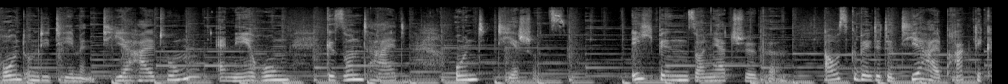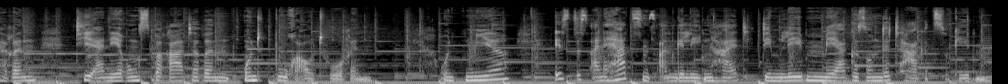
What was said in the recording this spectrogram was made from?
rund um die Themen Tierhaltung, Ernährung, Gesundheit und Tierschutz. Ich bin Sonja Tschöpe, ausgebildete Tierheilpraktikerin, Tierernährungsberaterin und Buchautorin. Und mir ist es eine Herzensangelegenheit, dem Leben mehr gesunde Tage zu geben.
